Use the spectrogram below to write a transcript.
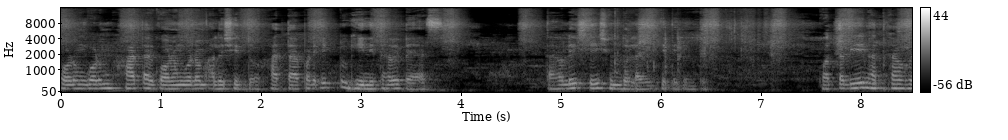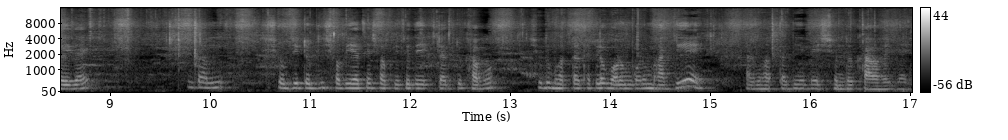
গরম গরম ভাত আর গরম গরম আলু সিদ্ধ। আর তারপরে একটু ঘি নিতে হবে ব্যাস। তাহলেই সেই সুন্দর লাগে খেতে কিন্তু। ভর্তা দিয়েই ভাত খাওয়া হয়ে যায়। কিন্তু আমি সবজি টবজি সবই আছে সব কিছু দিয়ে একটু একটু খাব। শুধু ভর্তা থাকলেও গরম গরম ভাত দিয়ে আর ভর্তা দিয়ে বেশ সুন্দর খাওয়া হয়ে যায়।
